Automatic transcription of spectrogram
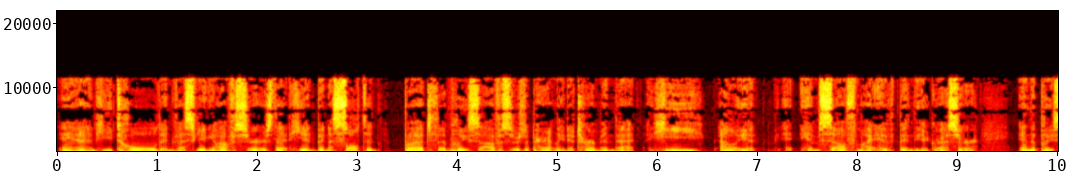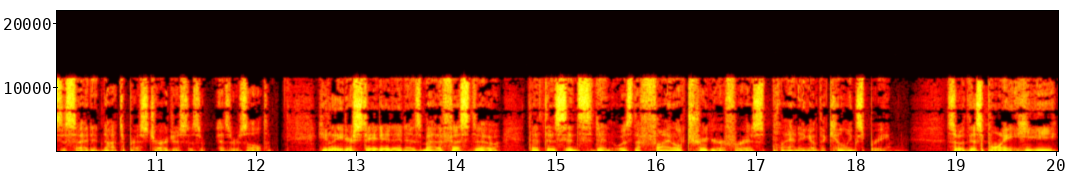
and he told investigating officers that he had been assaulted. But the police officers apparently determined that he, Elliot himself, might have been the aggressor, and the police decided not to press charges as a, as a result. He later stated in his manifesto that this incident was the final trigger for his planning of the killing spree. So at this point, he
